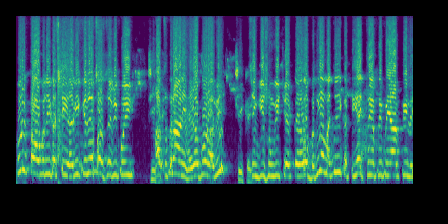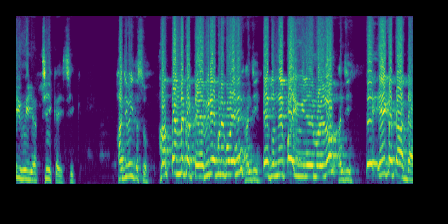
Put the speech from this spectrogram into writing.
ਪੂਰੀ ਟੌਪ ਦੀ ਕੱਟੀ ਹੈਗੀ ਕਿਸੇ ਪਾਸੇ ਵੀ ਕੋਈ ਹੱਥ ਧਰਾ ਨਹੀਂ ਹੈਗਾ ਭੋਰਾ ਵੀ। ਠੀਕ ਹੈ ਜੀ। ਸਿੰਗੀ ਸੁੰਗੀ ਚੈੱਕ ਕਰੋ ਵਧੀਆ ਮੱਝ ਦੀ ਕੱਟੀ ਆ ਇੱਥੋਂ ਹੀ ਆਪਣੀ ਪੰਜਾਬ ਤੋਂ ਹੀ ਲਈ ਹੋਈ ਆ। ਠੀਕ ਹੈ ਜੀ ਠੀਕ ਹਾਂਜੀ ਬਾਈ ਦੱਸੋ। ਹਾਂ ਤਿੰਨ ਕੱਟੇ ਆ ਵੀਰੇ ਆਪਣੇ ਕੋਲ ਇਹ। ਹਾਂਜੀ। ਇਹ ਦੋਨੇ ਭਾਈ ਹੋਈ ਨੇ ਮੰਨ ਲਓ। ਹਾਂਜੀ। ਤੇ ਇਹ ਕੱਟਾ ਅੱਡਾ।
